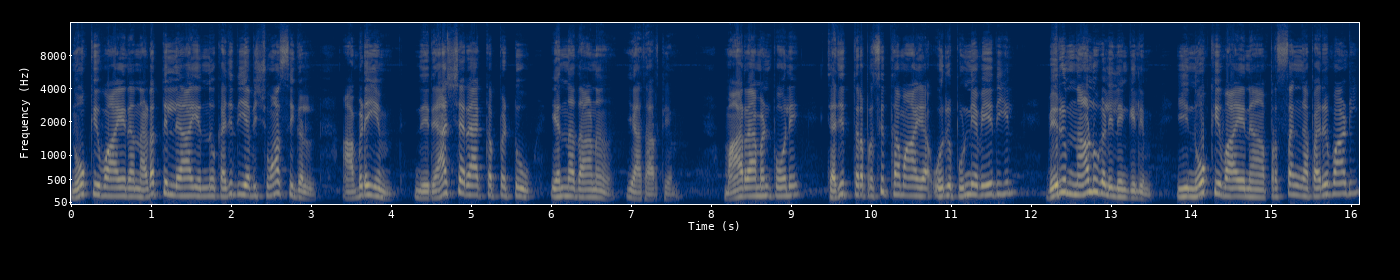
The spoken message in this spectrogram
നോക്കി വായന നടത്തില്ല എന്നു കരുതിയ വിശ്വാസികൾ അവിടെയും നിരാശരാക്കപ്പെട്ടു എന്നതാണ് യാഥാർത്ഥ്യം. മാരാമൺ പോലെ ചരിത്ര പ്രസിദ്ധമായ ഒരു പുണ്യവേദിയിൽ വരും നാളുകളിലെങ്കിലും ഈ നോക്കി വായന പ്രസംഗ പരിപാടി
